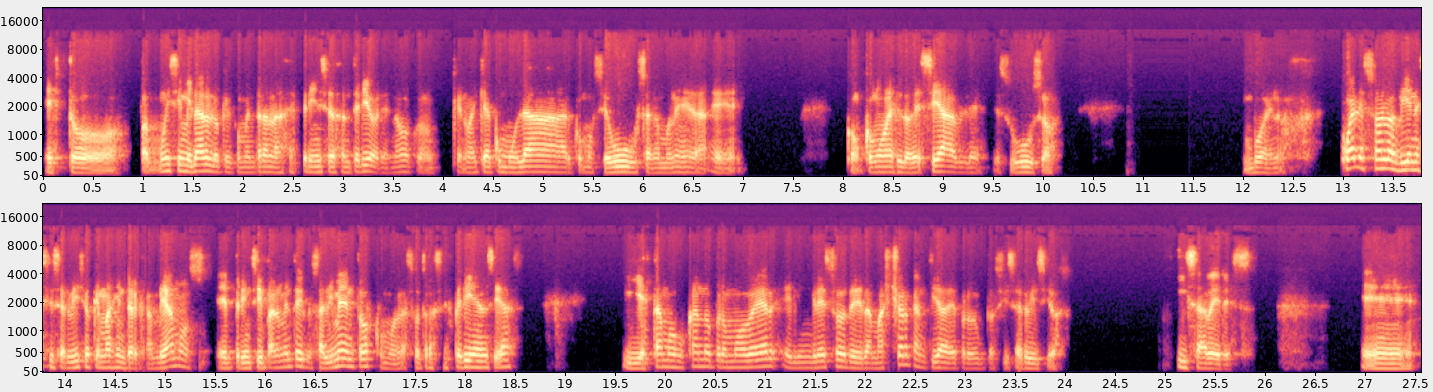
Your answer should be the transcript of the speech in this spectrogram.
esto, muy similar a lo que comentaron las experiencias anteriores, ¿no? que no hay que acumular, cómo se usa la moneda, eh, cómo es lo deseable de su uso. Bueno, ¿cuáles son los bienes y servicios que más intercambiamos? Eh, principalmente los alimentos, como las otras experiencias, y estamos buscando promover el ingreso de la mayor cantidad de productos y servicios y saberes. Eh,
